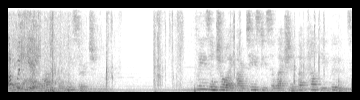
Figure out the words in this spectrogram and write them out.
Up with you? Research. Please enjoy our tasty selection of healthy foods.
